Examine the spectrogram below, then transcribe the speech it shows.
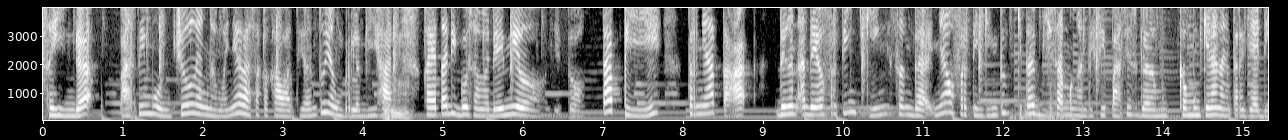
Sehingga pasti muncul yang namanya rasa kekhawatiran tuh yang berlebihan Hmm. kayak tadi gue sama Daniel gitu. Tapi ternyata dengan adanya overthinking, seenggaknya overthinking tuh kita bisa mengantisipasi segala kemungkinan yang terjadi.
